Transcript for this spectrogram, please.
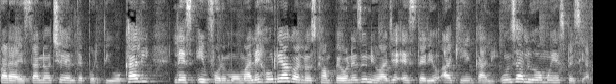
para esta noche del Deportivo Cali. Les informó Malejo Riago, los campeones de Univalle Estéreo aquí en Cali. Un saludo muy especial.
